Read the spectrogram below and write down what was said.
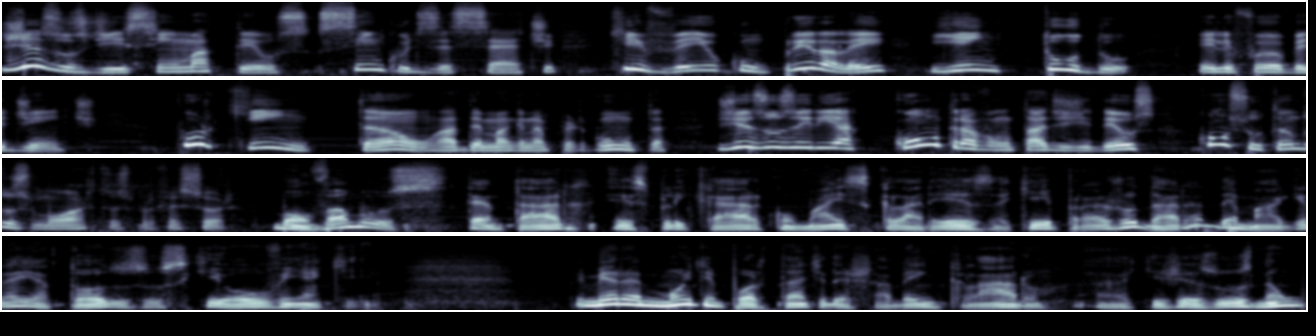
Jesus disse em Mateus 5,17 que veio cumprir a lei e em tudo ele foi obediente. Por que então, a Demagna pergunta, Jesus iria contra a vontade de Deus consultando os mortos, professor? Bom, vamos tentar explicar com mais clareza aqui para ajudar a Demagna e a todos os que ouvem aqui. Primeiro, é muito importante deixar bem claro uh, que Jesus não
